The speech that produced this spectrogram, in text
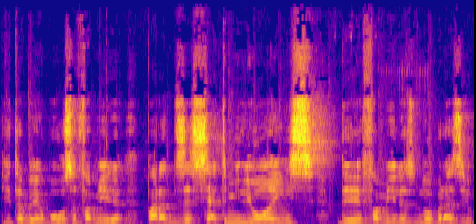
e também o Bolsa Família para 17 milhões de famílias no Brasil.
